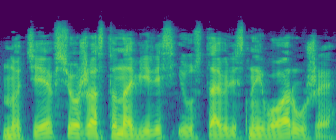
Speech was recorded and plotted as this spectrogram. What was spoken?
но те все же остановились и уставились на его оружие.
